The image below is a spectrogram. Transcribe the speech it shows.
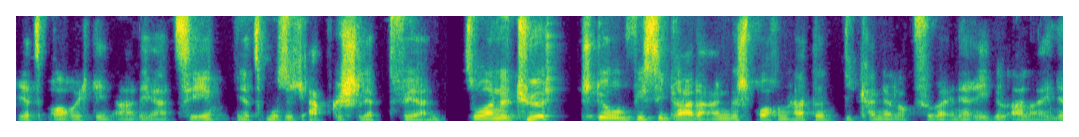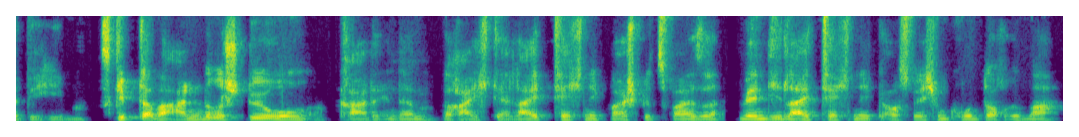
Jetzt brauche ich den ADAC, jetzt muss ich abgeschleppt werden. So eine Türstörung, wie ich sie gerade angesprochen hatte, die kann der Lokführer in der Regel alleine beheben. Es gibt aber andere Störungen, gerade in dem Bereich der Leittechnik beispielsweise, wenn die Leittechnik aus welchem Grund auch immer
